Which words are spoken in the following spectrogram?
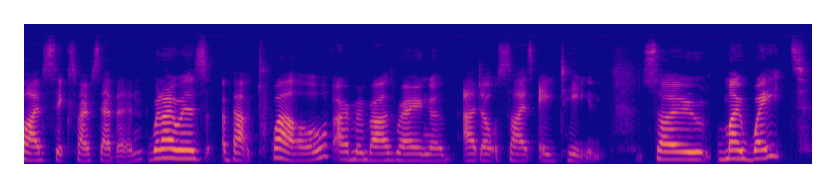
five six, five seven. When I was about 12, I remember I was wearing a adult size 18. So my weight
